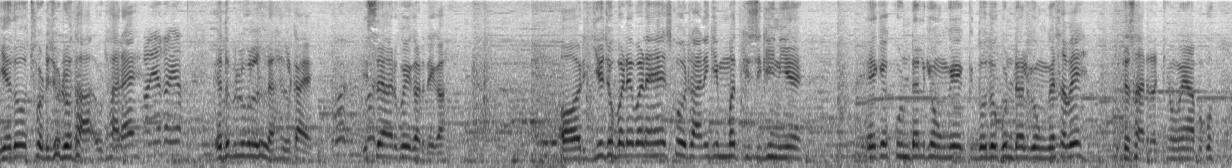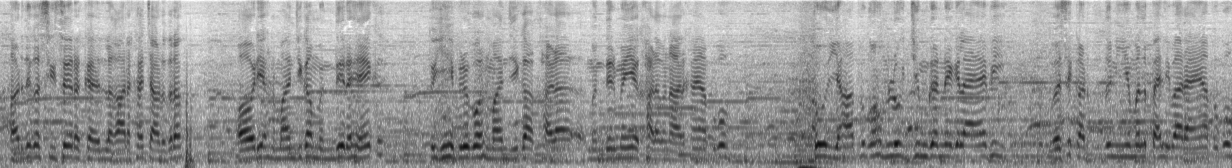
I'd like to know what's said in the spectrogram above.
ये तो छोटे छोटे उठा उठा रहा है। ये तो बिल्कुल हल्का है। इससे हर कोई कर देगा। और ये जो बड़े बड़े हैं इसको उठाने की हिम्मत किसी की नहीं है। एक एक कुंटल के होंगे एक दो दो कुंटल के होंगे सब इतने सारे रखे हुए हैं आपको हर जगह शीशे रखा है लगा रखा है चारों तरफ़। और ये हनुमान जी का मंदिर है एक। तो यहीं पर को हनुमान जी का अखाड़ा मंदिर में ये अखाड़ा बना रखा है आपको तो यहाँ पे को हम लोग जिम करने के लिए आए हैं अभी। वैसे करते तो नहीं है मतलब पहली बार आए हैं यहाँ पे को।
